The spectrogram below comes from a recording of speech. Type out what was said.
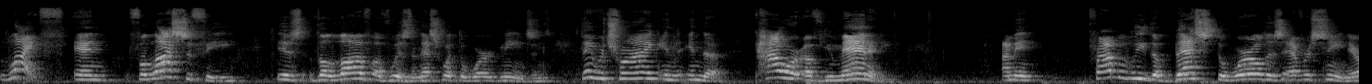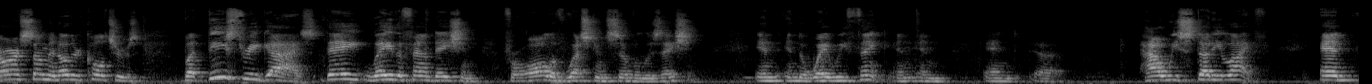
life and philosophy is the love of wisdom. That's what the word means. And they were trying in, in the power of humanity. I mean, probably the best the world has ever seen. There are some in other cultures, but these three guys, they lay the foundation for all of Western civilization in, in the way we think and, and, and uh, how we study life. And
